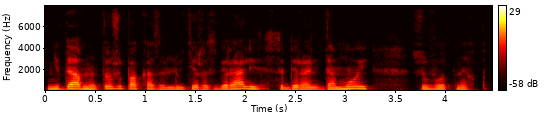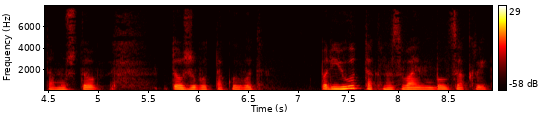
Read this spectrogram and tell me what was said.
Недавно тоже показывали, люди разбирали, собирали домой животных, потому что тоже вот такой вот приют, так называемый, был закрыт.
